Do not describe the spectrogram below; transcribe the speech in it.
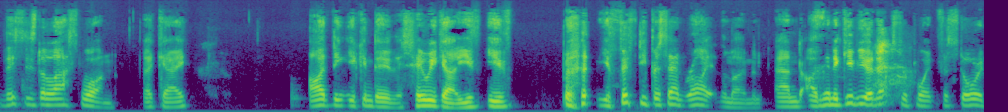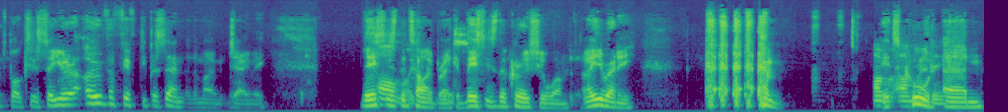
This is the last one. Okay. I think you can do this. Here we go. You've you've you're fifty percent right at the moment, and I'm going to give you an extra point for storage boxes. So you're over fifty percent at the moment, Jamie. This Oh is the tiebreaker. This is the crucial one. Are you ready? I'm, it's I'm called ready. um,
